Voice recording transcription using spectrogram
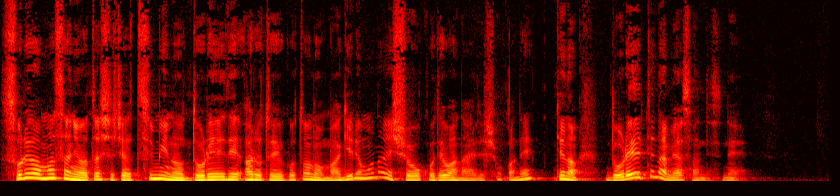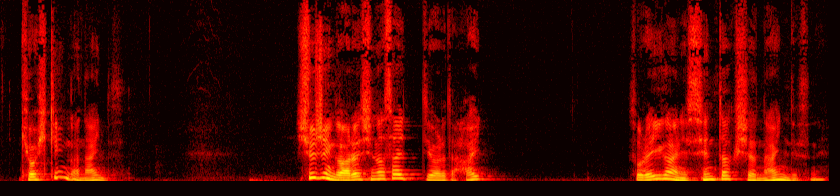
それはまさに私たちは罪の奴隷であるということの紛れもない証拠ではないでしょうかね。っていうのは、奴隷っていうのは皆さんですね、拒否権がないんです。主人があれしなさいって言われたら、はい。それ以外に選択肢はないんですね。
